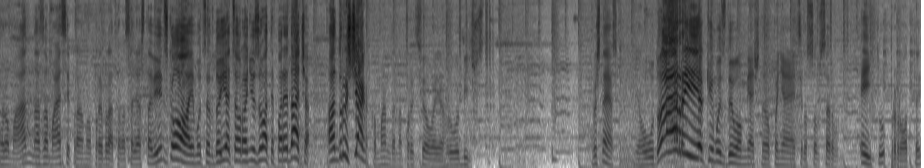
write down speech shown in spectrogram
Роман на замасі прагнув прибрати Василя Ставінського. Йому це вдається організувати передача. Андрущак. Команда напрацьовує грубу більшість. Вишневський. Його удар і якимось дивом м'яч не опиняється до совсерву. Ейту проти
